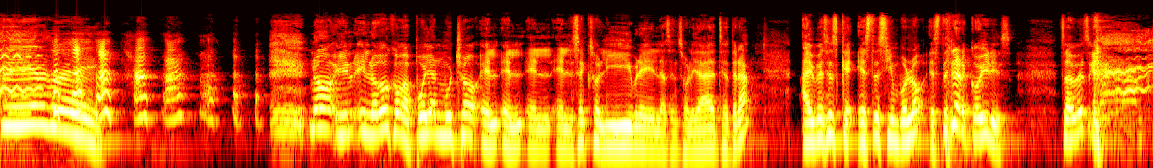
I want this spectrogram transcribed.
creer, güey. No, y, luego como apoyan mucho el, el- el- sexo libre la sensualidad, etcétera, hay veces que este símbolo está en arcoíris, ¿sabes?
